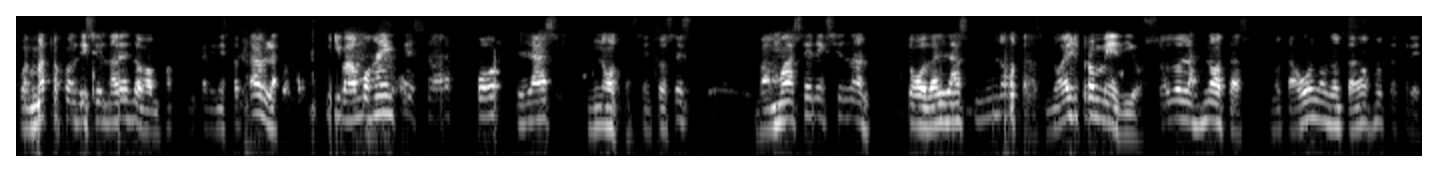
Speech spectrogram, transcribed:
formatos condicionales lo vamos a aplicar en esta tabla. Y vamos a empezar por las notas. Entonces, vamos a seleccionar todas las notas, no el promedio, solo las notas nota 1, nota 2, nota 3.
